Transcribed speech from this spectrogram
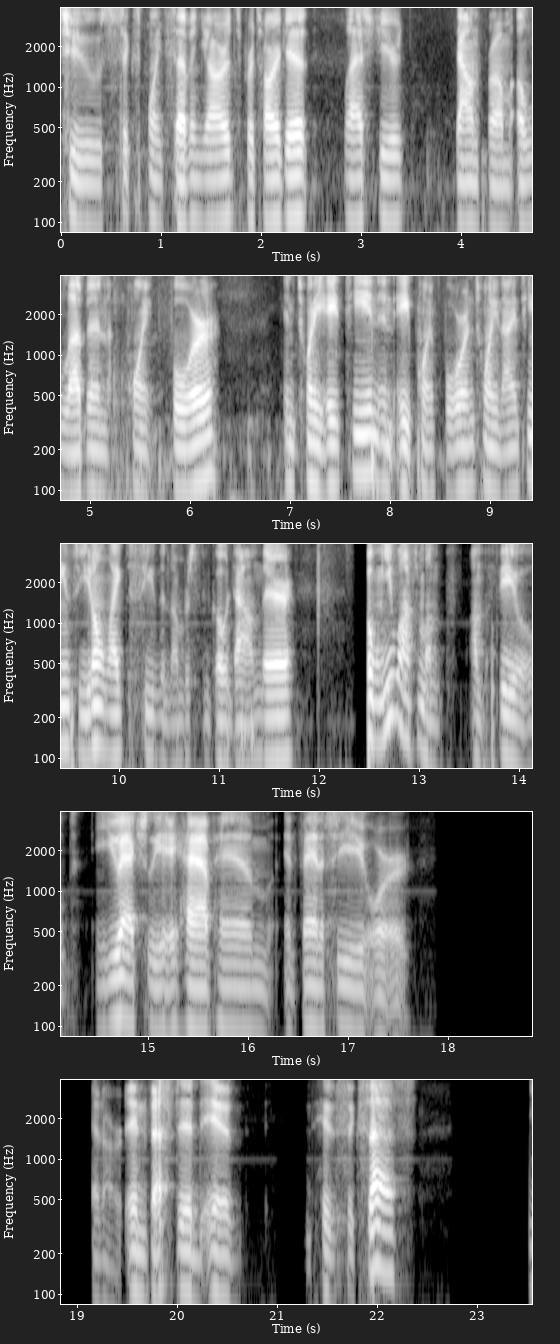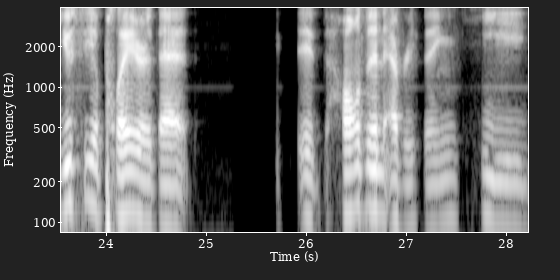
to 6.7 yards per target last year down from 11.4 in 2018 and 8.4 in 2019. So you don't like to see the numbers go down there. But when you watch him on on the field and you actually have him in fantasy or and are invested in his success, you see a player that it hauls in everything. He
